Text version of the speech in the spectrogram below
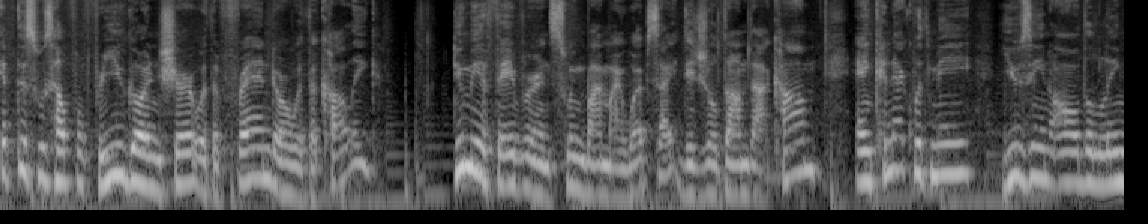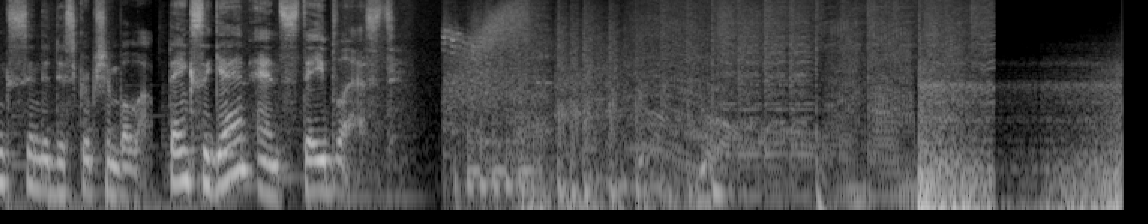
If this was helpful for you, go ahead and share it with a friend or with a colleague. Do me a favor and swing by my website, digitaldom.com, and connect with me using all the links in the description below. Thanks again and stay blessed.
